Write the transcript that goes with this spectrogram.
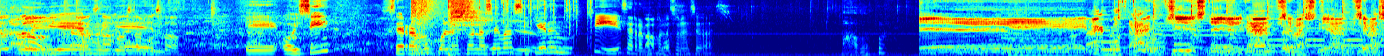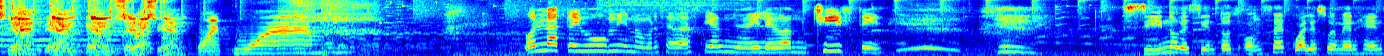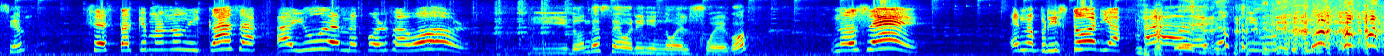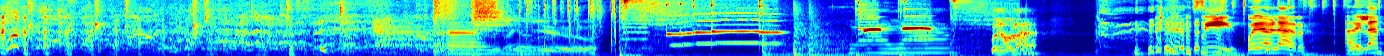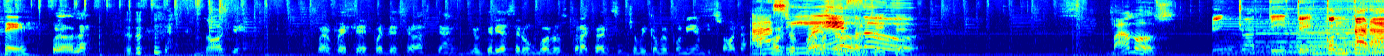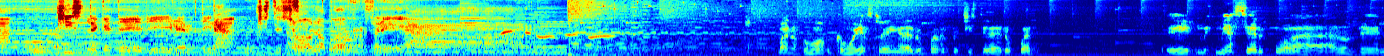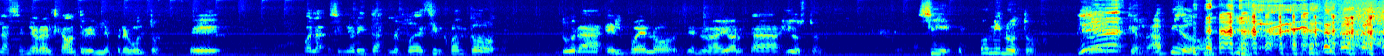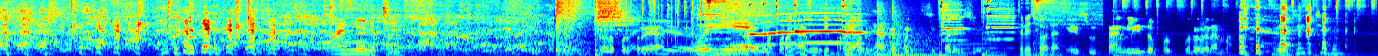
gustó. Muy bien, me gustó, muy me gustó, me bien. gustó. Eh, hoy sí, cerramos con la zona Sebas si quieren. Sí, cerramos con la zona Sebas. Vamos, pues. Va a contar un chiste el gran Sebastián. Sebastián, Tian, Tian, Sebastián. Hola tribu, mi nombre es Sebastián y ahí le va mi chiste. Sí, 911, ¿cuál es su emergencia? Se está quemando mi casa, ayúdenme por favor. ¿Y dónde se originó el fuego? No sé, en la prehistoria. Tribu. ¿Puedo hablar? Sí, puede hablar. Adelante. ¿Puedo hablar? No, que. Bueno, pues que después de Sebastián, yo quería hacer un bonus track a ver si Chomito me ponía mi zona. Ah, Por sí, supuesto. eso. Vamos. Pencho a ti te contará un chiste que te divertirá. Un chiste solo por fregar. Bueno, como, como ya estoy en el aeropuerto, chiste de aeropuerto. Eh, me, me acerco a, a donde la señora del country y le pregunto, eh, hola señorita, ¿me puede decir cuánto dura el vuelo de Nueva York a Houston? Sí, un minuto. ¡Qué rápido! One minute, please. Solo por fregar. Muy bien. Gracias por ¿Cuánto es el tiempo dejarme- real? por dejarme participar en su, Tres horas. en su tan lindo pro- programa.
